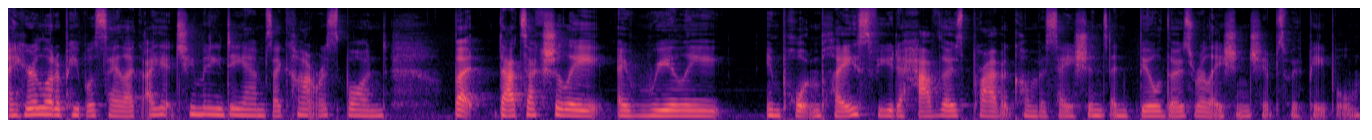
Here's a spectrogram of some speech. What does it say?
I hear a lot of people say, like, I get too many DMs, I can't respond. But that's actually a really important place for you to have those private conversations and build those relationships with people.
